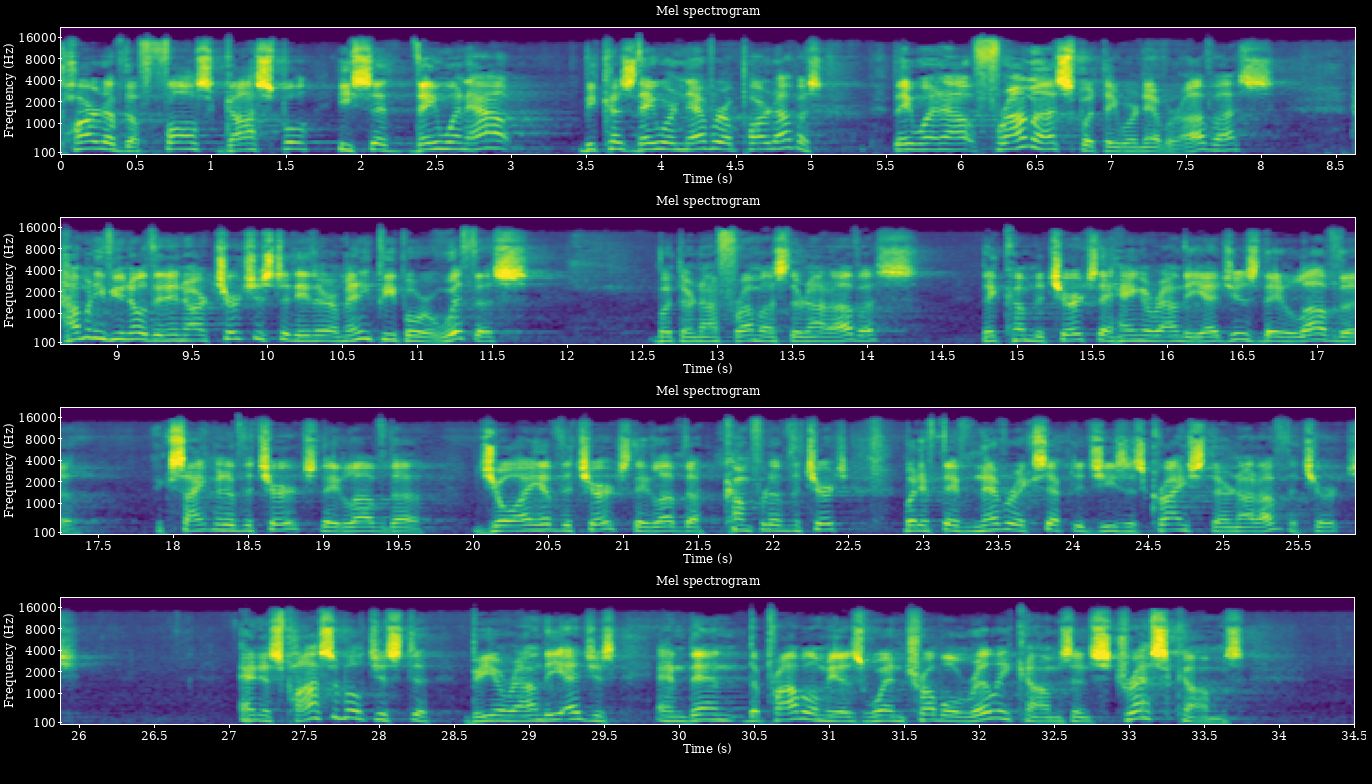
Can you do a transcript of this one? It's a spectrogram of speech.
part of the false gospel. He said they went out because they were never a part of us. They went out from us, but they were never of us. How many of you know that in our churches today there are many people who are with us, but they're not from us, they're not of us? They come to church, they hang around the edges, they love the excitement of the church, they love the joy of the church, they love the comfort of the church. But if they've never accepted Jesus Christ, they're not of the church. And it's possible just to be around the edges. And then the problem is when trouble really comes and stress comes,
